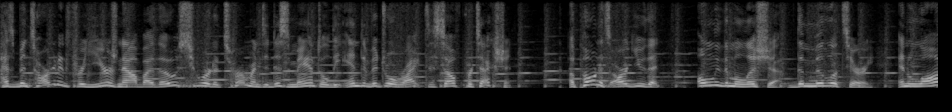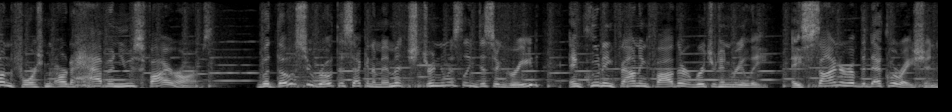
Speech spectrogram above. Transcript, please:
has been targeted for years now by those who are determined to dismantle the individual right to self protection. Opponents argue that only the militia, the military, and law enforcement are to have and use firearms. But those who wrote the Second Amendment strenuously disagreed, including founding father Richard Henry Lee, a signer of the Declaration,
